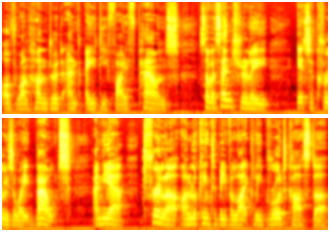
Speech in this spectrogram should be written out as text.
of 185 pounds. So essentially, it's a cruiserweight bout. And yeah, Triller are looking to be the likely broadcaster.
